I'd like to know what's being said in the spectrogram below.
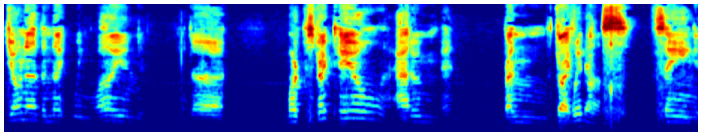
Jonah the Nightwing Lion, and uh, Mark the Striped Tail, Adam, and Bren the Drive Winner. Saying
